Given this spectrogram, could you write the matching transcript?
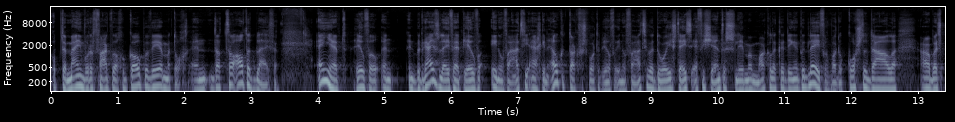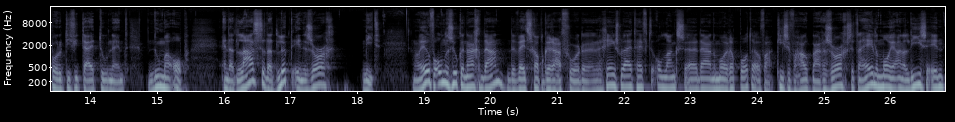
op termijn wordt het vaak wel goedkoper weer, maar toch. En dat zal altijd blijven. En je hebt heel veel, in het bedrijfsleven heb je heel veel innovatie. Eigenlijk in elke tak van sport heb je heel veel innovatie, waardoor je steeds efficiënter, slimmer, makkelijker dingen kunt leveren. Waardoor kosten dalen, arbeidsproductiviteit toeneemt, noem maar op. En dat laatste, dat lukt in de zorg niet. Er heel veel onderzoeken naar gedaan. De Wetenschappelijke Raad voor de Regeringsbeleid heeft onlangs uh, daar een mooi rapport over kiezen voor houdbare zorg. Er zit een hele mooie analyse in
